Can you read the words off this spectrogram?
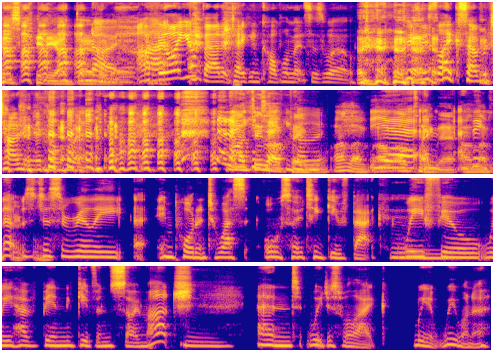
just kidding. I don't. No, know. I feel like you're bad at taking compliments as well. Because he's like sabotaging the compliment. No, No, no, I do love people. compliment. I love. Yeah, I'll, I'll take that. I, think love that was just really uh, important to us also to give back. We Mm. feel we have been given so much, Mm. and we just were like, we we want to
